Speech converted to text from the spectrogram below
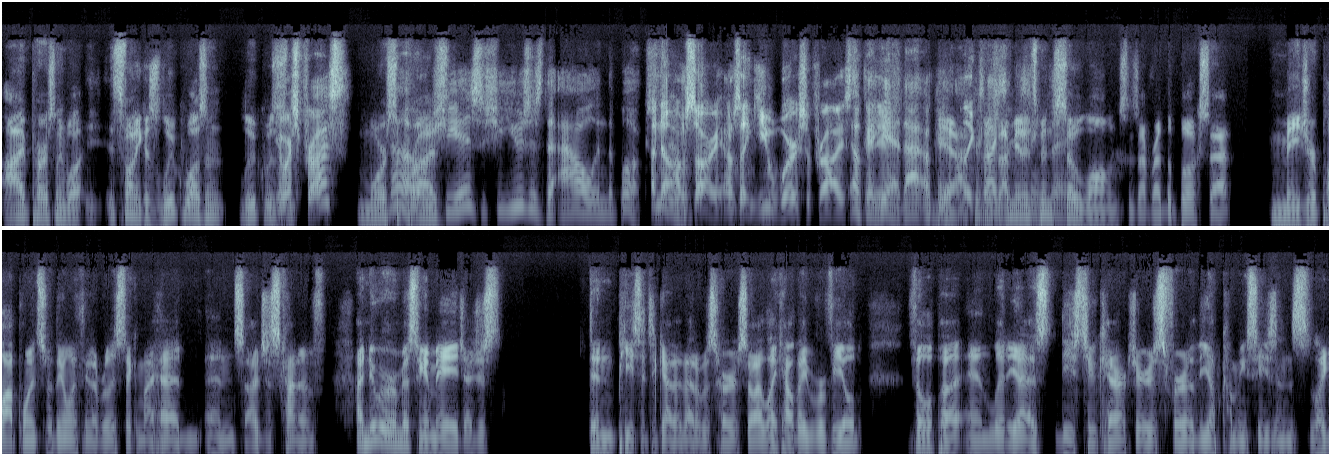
I personally, well, it's funny because Luke wasn't. Luke was You weren't surprised? more No, surprised. she is. She uses the owl in the books. Uh, no, I'm sorry. I'm saying you were surprised. Okay, Dave. yeah, that okay. yeah, like, because I, I, mean, it's been thing. so long since I've read the books that major plot points are the only thing that really stick in my head, and I just kind of I knew we were missing a mage. I just didn't piece it together that it was her. So I like how they revealed Philippa and Lydia as these two characters for the upcoming seasons. Like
